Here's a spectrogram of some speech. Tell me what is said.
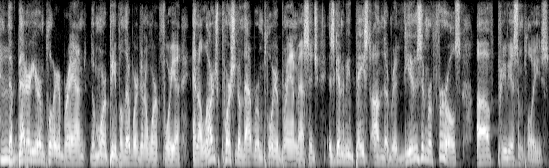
Mm. The better your employer brand, the more people that we're going to work for you. And a large portion of that employer brand message is going to be based on the reviews and referrals of previous employees.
